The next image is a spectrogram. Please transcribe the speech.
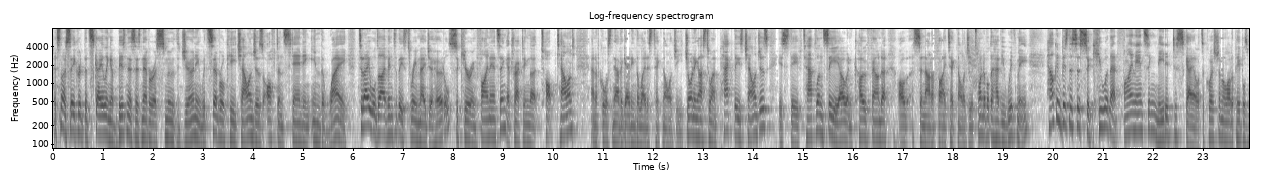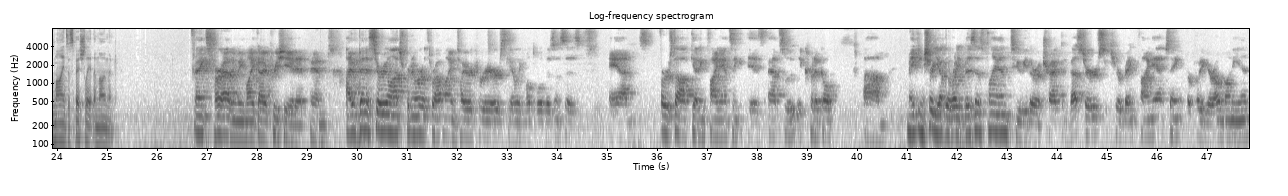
It's no secret that scaling a business is never a smooth journey, with several key challenges often standing in the way. Today, we'll dive into these three major hurdles securing financing, attracting the top talent, and of course, navigating the latest technology. Joining us to unpack these challenges is Steve Taplin, CEO and co founder of Sonatafy Technology. It's wonderful to have you with me. How can businesses secure that financing needed to scale? It's a question on a lot of people's minds, especially at the moment. Thanks for having me, Mike. I appreciate it. And I've been a serial entrepreneur throughout my entire career, scaling multiple businesses. And first off, getting financing is absolutely critical. Um, making sure you have the right business plan to either attract investors, secure bank financing, or putting your own money in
